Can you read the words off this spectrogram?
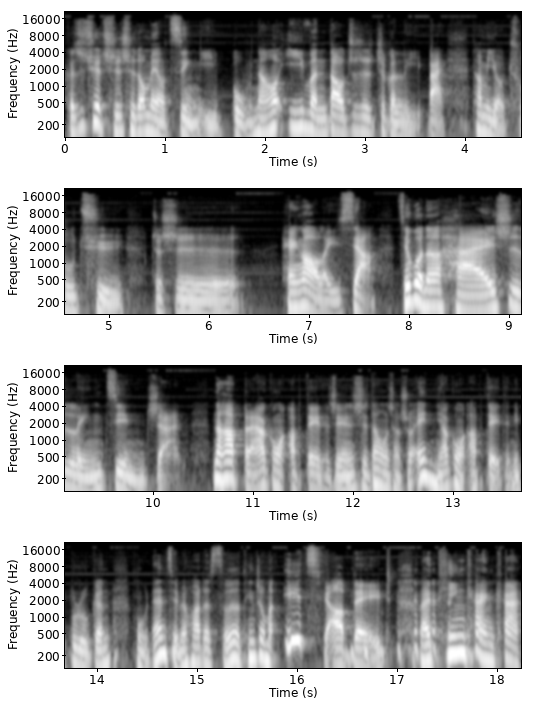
可是却迟迟都没有进一步，然后 even 到就是这个礼拜，他们有出去就是 hang out 了一下，结果呢还是零进展。那他本来要跟我 update 这件事，但我想说，哎，你要跟我 update，你不如跟牡丹姐妹花的所有听众们一起 update，来听看看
